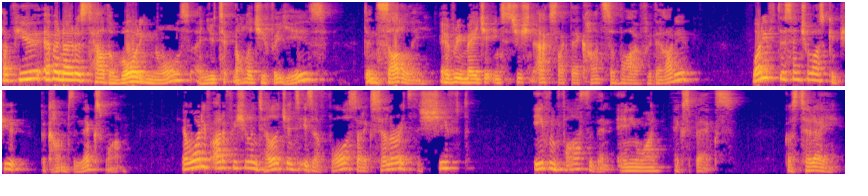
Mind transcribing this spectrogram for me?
Have you ever noticed how the world ignores a new technology for years? Then suddenly, every major institution acts like they can't survive without it? What if decentralized compute becomes the next one? And what if artificial intelligence is a force that accelerates the shift even faster than anyone expects? Because today,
